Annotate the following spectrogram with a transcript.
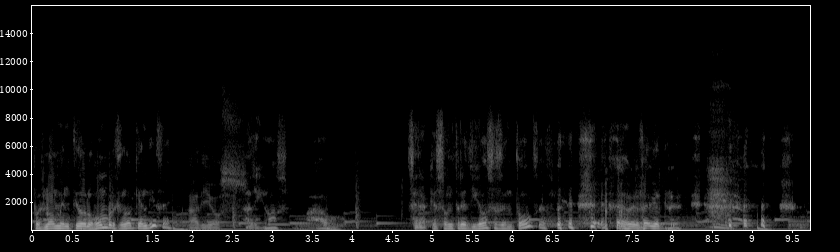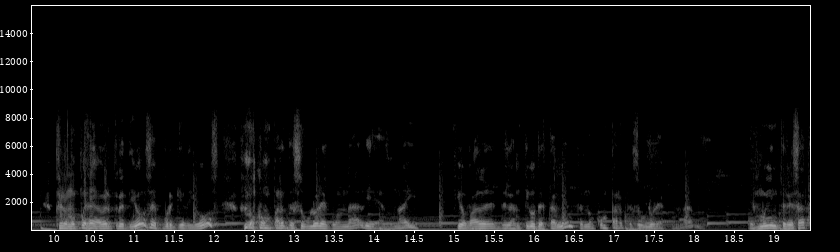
pues no han mentido a los hombres, sino a quién dice? A Dios. A Dios. Wow. ¿Será que son tres dioses entonces? Pero no pueden haber tres dioses porque Dios no comparte su gloria con nadie. Jehová del Antiguo Testamento no comparte su gloria con nadie. Es muy interesante.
